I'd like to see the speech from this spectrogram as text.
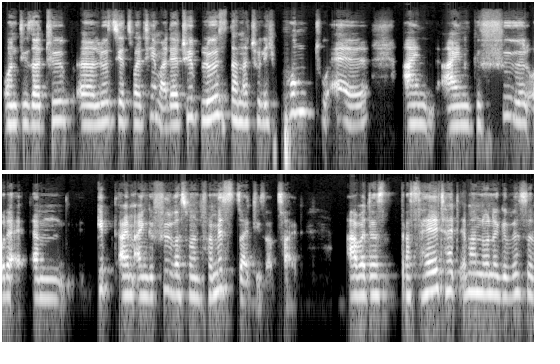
und dieser Typ äh, löst jetzt mein Thema. Der Typ löst dann natürlich punktuell ein, ein Gefühl oder ähm, gibt einem ein Gefühl, was man vermisst seit dieser Zeit. Aber das, das hält halt immer nur eine gewisse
